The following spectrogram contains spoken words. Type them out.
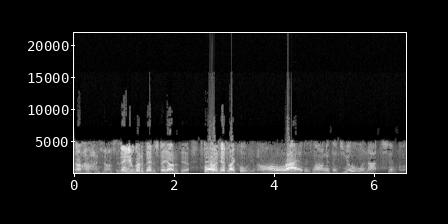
Oh, nonsense. Now, you go to bed and stay out of here. Stay out of here till I call you. All right, as long as it's you and not Sybil.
